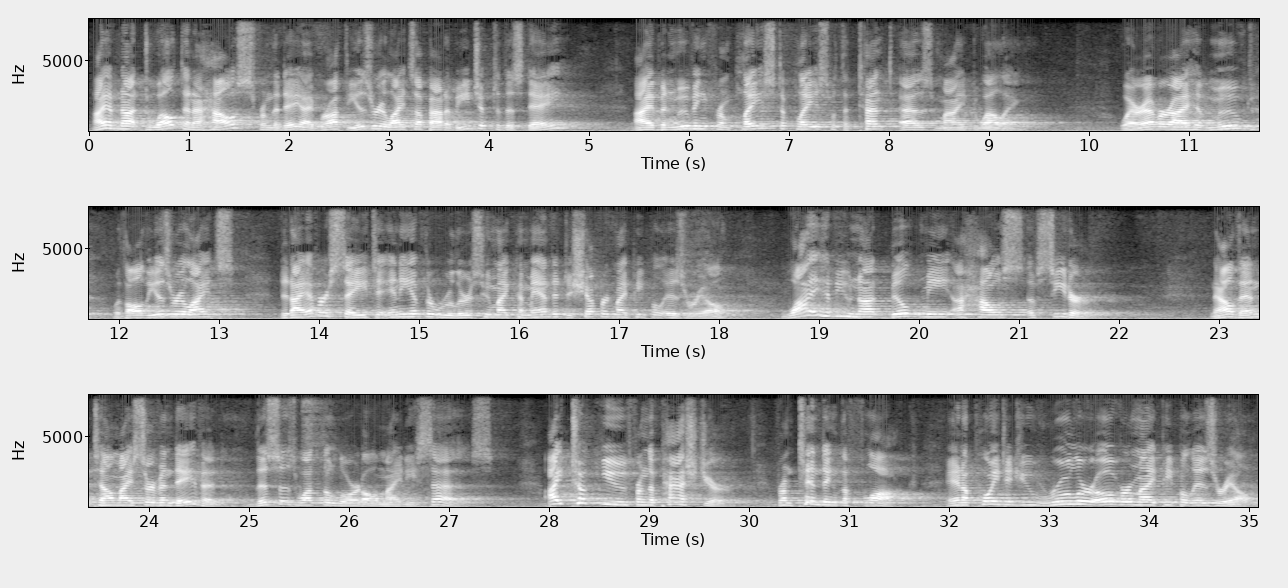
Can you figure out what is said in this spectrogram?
I have not dwelt in a house from the day I brought the Israelites up out of Egypt to this day. I have been moving from place to place with a tent as my dwelling. Wherever I have moved with all the Israelites, did I ever say to any of the rulers whom I commanded to shepherd my people Israel, why have you not built me a house of cedar? Now then, tell my servant David, this is what the Lord Almighty says I took you from the pasture, from tending the flock, and appointed you ruler over my people Israel.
